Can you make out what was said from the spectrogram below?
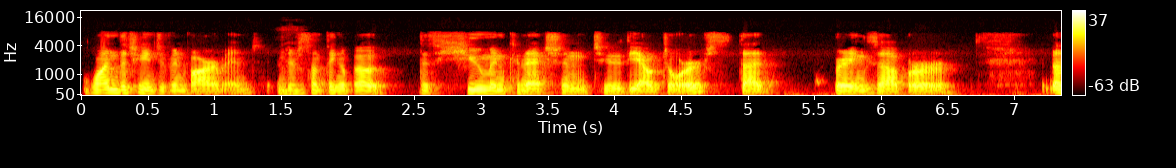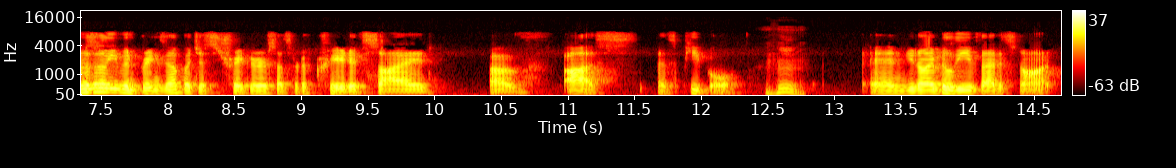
one, the change of environment, and there's something about this human connection to the outdoors that brings up, or not necessarily even brings up, but just triggers that sort of creative side of us as people. And you know, I believe that it's not.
